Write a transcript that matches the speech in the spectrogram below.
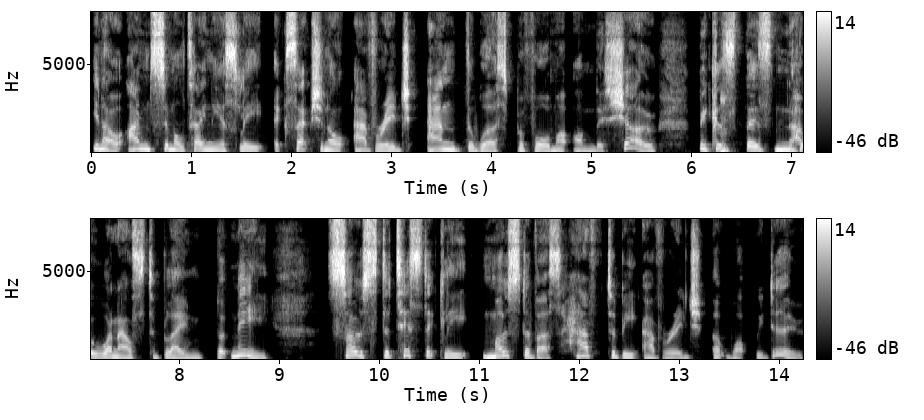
you know, I'm simultaneously exceptional, average, and the worst performer on this show because mm. there's no one else to blame but me. So, statistically, most of us have to be average at what we do.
